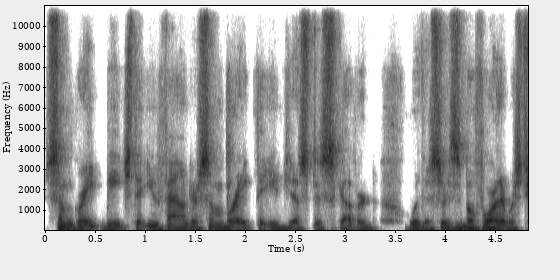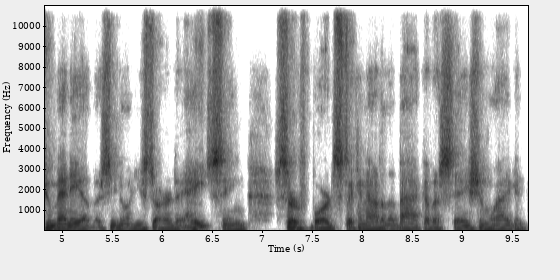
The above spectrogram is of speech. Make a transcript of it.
some great beach that you found or some break that you just discovered with us. This is before there was too many of us, you know, and you started to hate seeing surfboards sticking out of the back of a station wagon.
